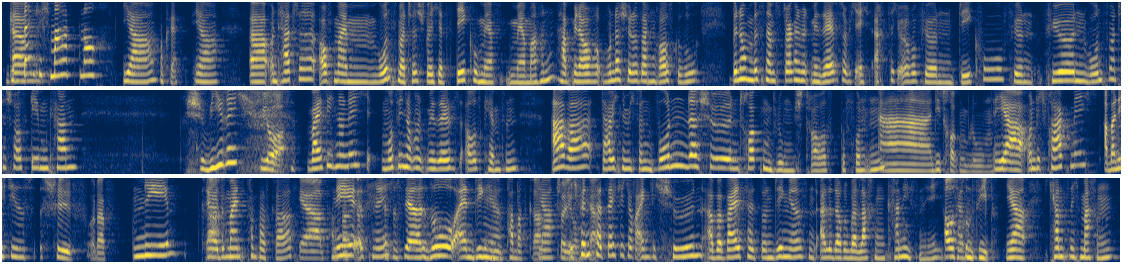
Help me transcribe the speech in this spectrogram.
Gibt es ähm, eigentlich Markt noch? Ja. Okay. Ja. Äh, und hatte auf meinem Wohnzimmertisch, will ich jetzt Deko mehr, mehr machen, habe mir da auch wunderschöne Sachen rausgesucht. Bin noch ein bisschen am Struggle mit mir selbst, ob ich echt 80 Euro für ein Deko, für, ein- für einen Wohnzimmertisch ausgeben kann. Schwierig, Ja. weiß ich noch nicht, muss ich noch mit mir selbst auskämpfen. Aber da habe ich nämlich so einen wunderschönen Trockenblumenstrauß gefunden. Ah, die Trockenblumen. Ja, und ich frage mich, Aber nicht dieses Schilf oder. nee, Gras. äh, du meinst Pampasgras? Ja, Pampasgras. Nee, ist nicht. Das ist ja so ein Ding, Ja. dieses Pampasgras. Ja, Entschuldigung. ich finde es ja. tatsächlich auch eigentlich schön, aber weil es halt so ein Ding ist und alle darüber lachen, kann ich es nicht. Ich Aus kann, Prinzip. Ja, ich kann es nicht machen.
